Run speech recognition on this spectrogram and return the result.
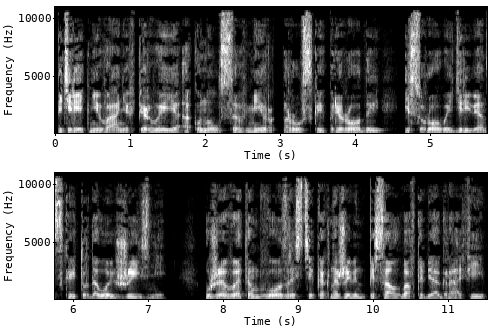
Пятилетний Ваня впервые окунулся в мир русской природы и суровой деревенской трудовой жизни. Уже в этом возрасте, как Наживин писал в автобиографии,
